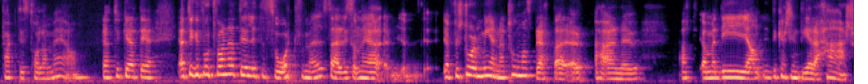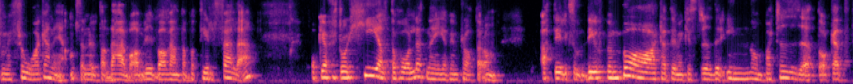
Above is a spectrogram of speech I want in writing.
faktiskt hålla med om. Jag tycker, att det, jag tycker fortfarande att det är lite svårt för mig. Så här, liksom när jag, jag förstår mer när Thomas berättar här nu att ja, men det, är, det kanske inte är det här som är frågan egentligen, utan det här bara, vi bara väntar på tillfälle. Och jag förstår helt och hållet när Evin pratar om att det är, liksom, det är uppenbart att det är mycket strider inom partiet och att,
